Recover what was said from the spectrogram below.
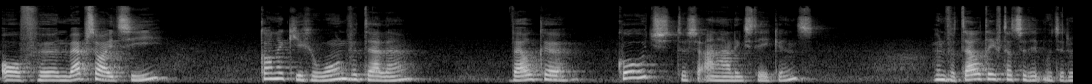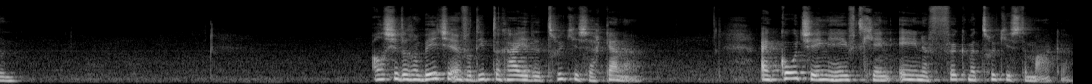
of hun website zie, kan ik je gewoon vertellen welke coach, tussen aanhalingstekens, hun verteld heeft dat ze dit moeten doen. Als je er een beetje in verdiept, dan ga je de trucjes herkennen. En coaching heeft geen ene fuck met trucjes te maken.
